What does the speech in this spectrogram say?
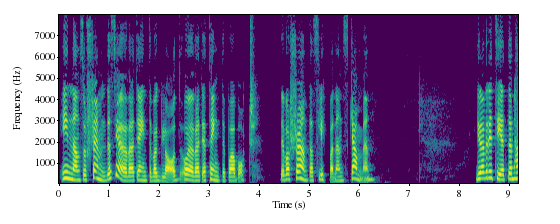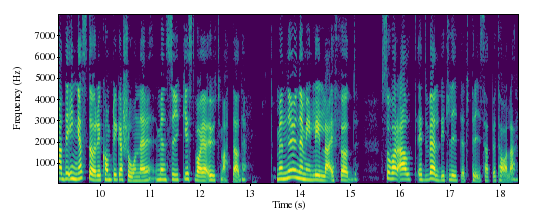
Innan så skämdes jag över att jag inte var glad och över att jag tänkte på abort. Det var skönt att slippa den skammen. Graviditeten hade inga större komplikationer men psykiskt var jag utmattad. Men nu när min lilla är född så var allt ett väldigt litet pris att betala.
